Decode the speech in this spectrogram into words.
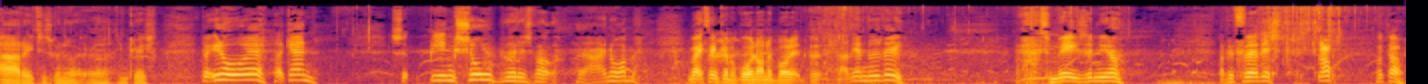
R rate is going to uh, increase. But you know, uh, again, so being sober is about. I know I'm. You might think I'm going on about it, but at the end of the day, it's amazing, you know. I prefer this. Oh, look out.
